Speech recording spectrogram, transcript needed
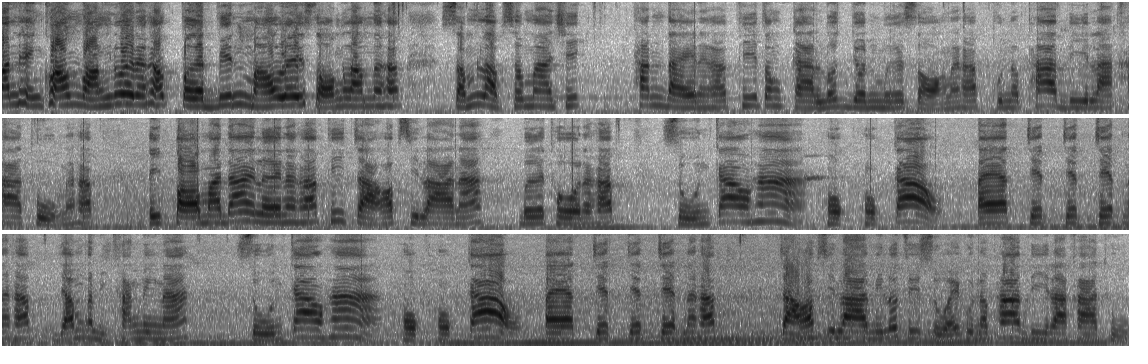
วันแห่งความหวังด้วยนะครับ เปิดบินเหมาเลยสองลำนะครับสำหรับสมาชิกท่านใดนะครับ ที่ต้องการรถยนต์มือสองนะครับ คุณภาพดีราคาถูกนะครับ ติดต่อมาได้เลยนะครับ ที่จ่าออฟศิลานะ เบอร์โทรนะครับ 0956698777 นะครับ ย้ำกันอีกครั้งหนึ่งนะ 0956698777 นะครับ จ่าออฟศิลามีรถสวยๆคุณภาพดีราคาถูก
